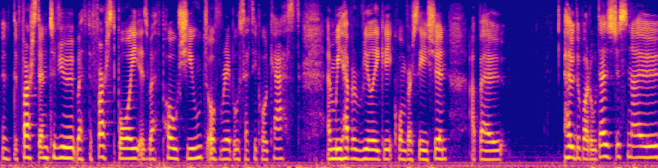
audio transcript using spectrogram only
The first interview with the first boy is with Paul Shields of Rebel City Podcast, and we have a really great conversation about how the world is just now,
